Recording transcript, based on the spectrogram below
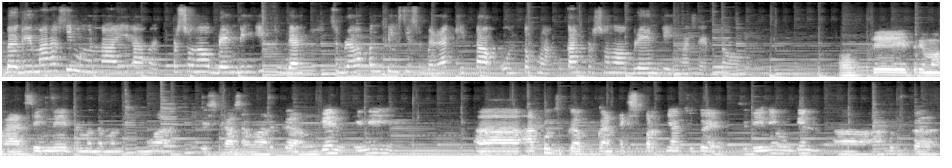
bagaimana sih mengenai apa personal branding itu dan seberapa penting sih sebenarnya kita untuk melakukan personal branding, Mas Seto? Oke, terima kasih nih teman-teman semua, Rizka sama Arga. Mungkin ini uh, aku juga bukan expertnya juga ya. Jadi ini mungkin uh, aku juga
